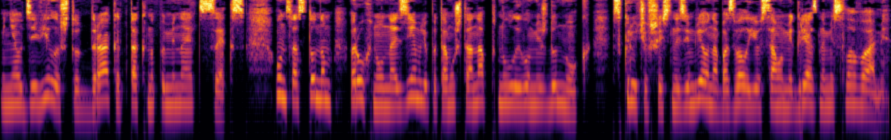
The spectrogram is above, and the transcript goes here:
Меня удивило, что драка так напоминает секс. Он со стоном рухнул на землю, потому что она пнула его между ног. Скрючившись на земле, он обозвал ее самыми грязными словами.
